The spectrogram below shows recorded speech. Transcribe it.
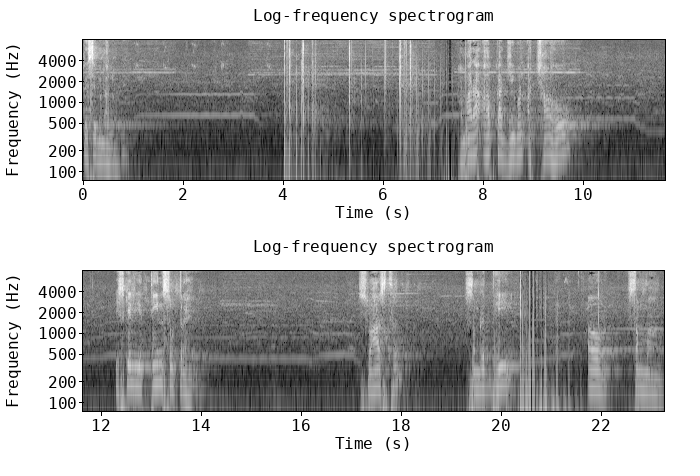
कैसे बना लोगे? हमारा आपका जीवन अच्छा हो इसके लिए तीन सूत्र हैं। स्वास्थ्य, समृद्धि और सम्मान।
